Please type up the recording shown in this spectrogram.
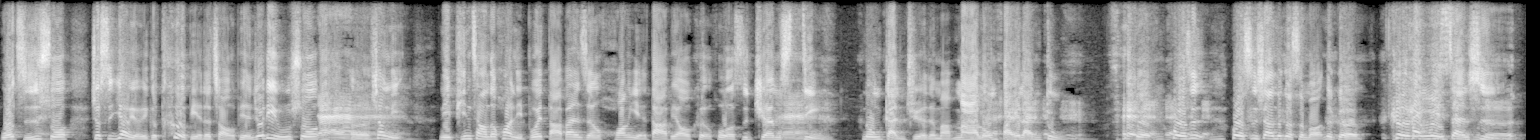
我只是说，就是要有一个特别的照片，就例如说，呃，像你你平常的话，你不会打扮成荒野大镖客或者是 James Dean 那种感觉的嘛，马龙白兰度，对，或者是或者是像那个什么那个捍卫战士。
